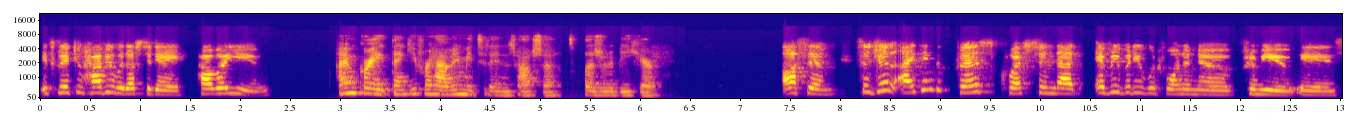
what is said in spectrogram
It's great to have you with us today. How are you? I'm great. Thank you for having me today, Natasha. It's a pleasure to be here. Awesome. So, Jill, I think the first question that everybody would want to know from you is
